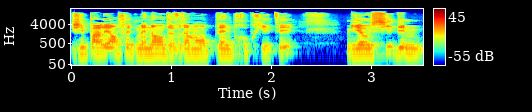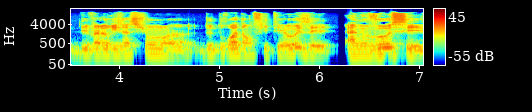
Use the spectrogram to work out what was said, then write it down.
j'ai parlé en fait maintenant de vraiment pleine propriété, mais il y a aussi des, des valorisations euh, de droits d'amphithéose et à nouveau c'est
